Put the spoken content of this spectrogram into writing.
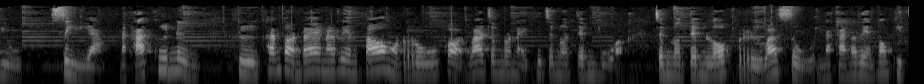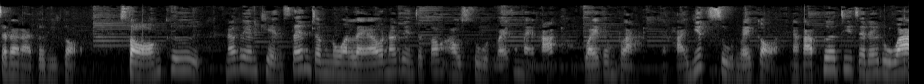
อยู่ 4 อย่างนะคะ คือ 1 คือขั้นตอนแรกนักเรียนต้องรู้ก่อนว่าจำนวนไหนคือจำนวนเต็มบวกจำนวนเต็มลบหรือว่า0นย์นะคะ นักเรียนต้องพิจารณาตัวนี้ก่อน 2 คือนักเรียนเขียนเส้นจำนวนแล้ว นักเรียนจะต้องเอาศูนย์ไว้ทำไมคะไว้ตรงกลางนะคะ ยึดศูนย์ไว้ก่อนนะคะ เพื่อที่จะได้รู้ว่า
